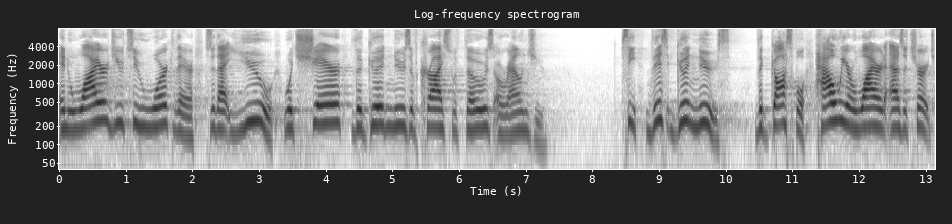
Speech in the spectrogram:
and wired you to work there so that you would share the good news of Christ with those around you. See, this good news, the gospel, how we are wired as a church,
